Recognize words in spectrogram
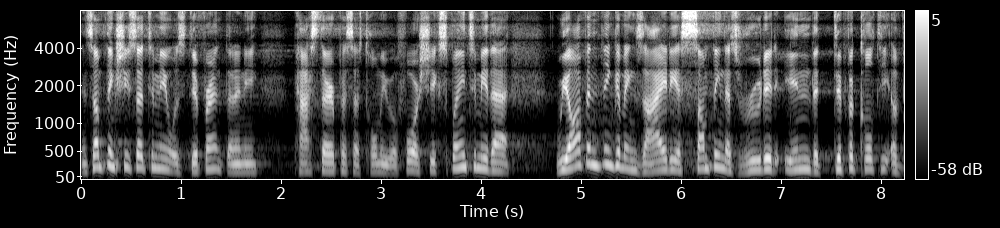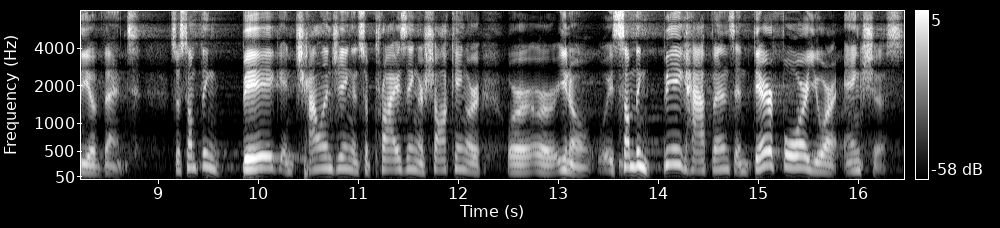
And something she said to me was different than any past therapist has told me before. She explained to me that we often think of anxiety as something that's rooted in the difficulty of the event. So something big and challenging and surprising or shocking or, or, or you know, something big happens and therefore you are anxious.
